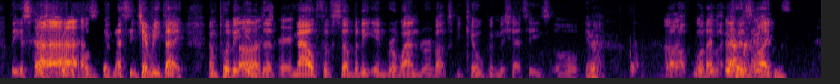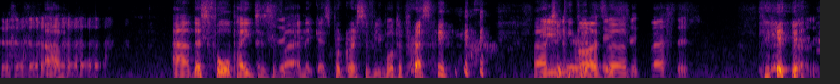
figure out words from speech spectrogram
that you're supposed to read a positive message every day, and put it Oh, in the shit. mouth of somebody in Rwanda about to be killed with machetes, or you know, Oh, uh, whatever. Because I affirmations. Uh, there's four pages of that, and it gets progressively more depressing. uh, you Chicken are Killer's a uh, sick bastard. Chicken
